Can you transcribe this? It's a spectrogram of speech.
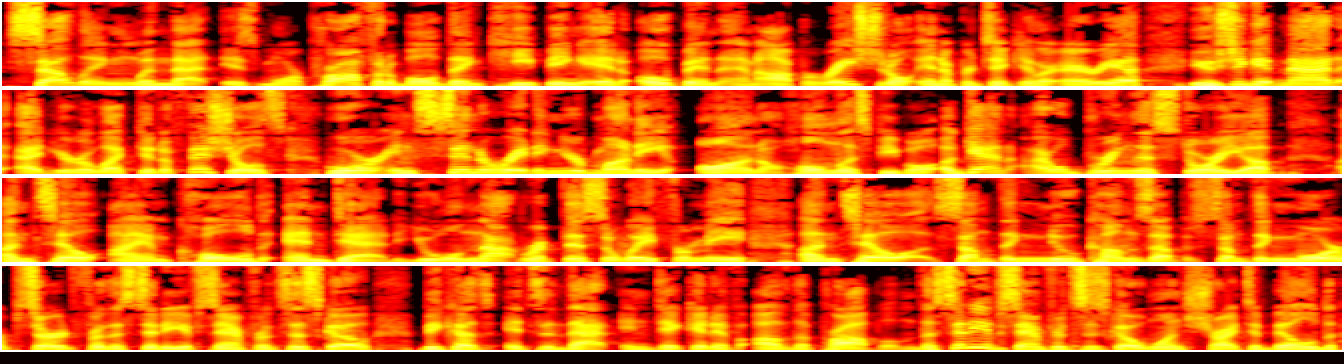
selling when that is more profitable than keeping it open and operational in a particular area. You should get mad at your elected officials who are incinerating your money on homeless people. Again, I will bring this story up until I am cold and dead. You will not rip this away from me until something new comes up, something more absurd for the city of San Francisco, because it's that indicative of the problem. The city of San Francisco once tried to build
